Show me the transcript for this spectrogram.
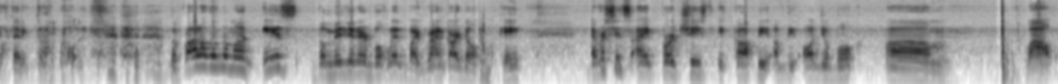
the product of the month is the Millionaire Booklet by Grant Cardone. Okay, ever since I purchased a copy of the audiobook, um, wow,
